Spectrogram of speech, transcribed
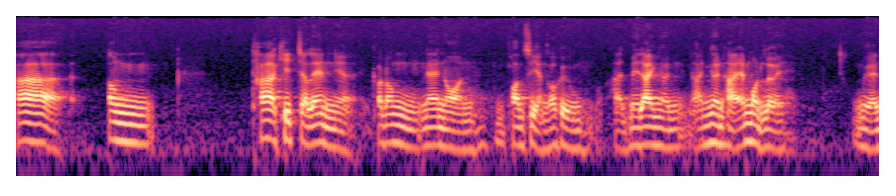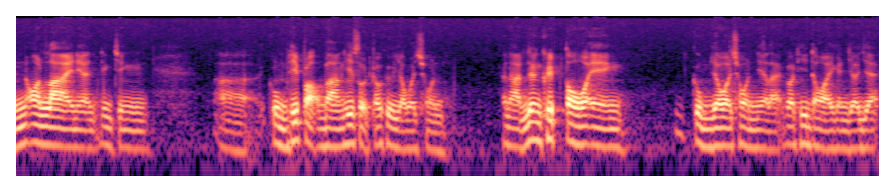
ถ้าต้องถ้าคิดจะเล่นเนี่ยก็ต้องแน่นอนความเสี่ยงก็คืออาจไม่ได้เงินอาจเงินหายหมดเลย เหมือนออนไลน์เนี่ยจริงๆกลุ่มที่เปราะบางที่สุดก็คือเยาวชน ขนาดเรื่องคริปโตเอง กลุ่มเยาวชนเนี่ยแหละก็ที่ดอยกันเยอะแยะ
